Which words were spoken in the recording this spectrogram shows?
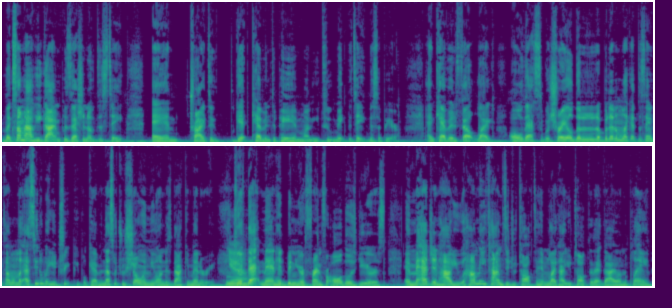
like somehow he got in possession of this tape and tried to get Kevin to pay him money to make the tape disappear and Kevin felt like oh that's a betrayal da, da, da, but then I'm like at the same time I'm like I see the way you treat people Kevin that's what you're showing me on this documentary so if that man had been your friend for all those years imagine how you how many times did you talk to him like how you talked to that guy on the plane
